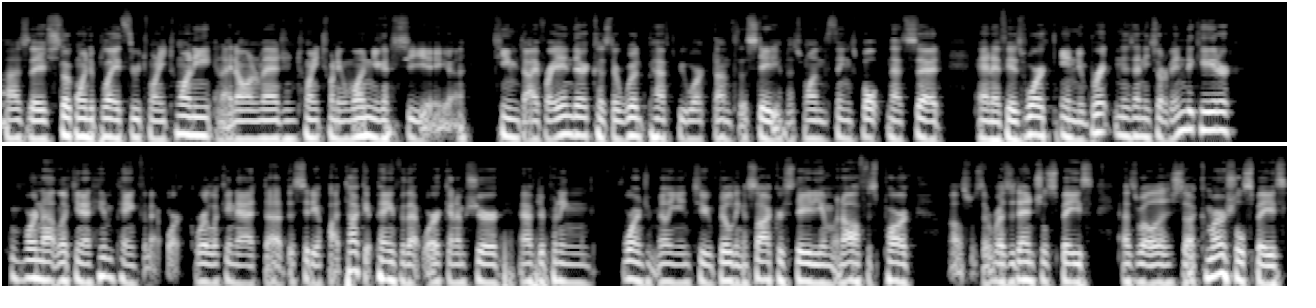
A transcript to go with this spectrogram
as they're still going to play through 2020. And I don't imagine 2021 you're going to see a uh, team dive right in there because there would have to be work done to the stadium. That's one of the things Boulton has said. And if his work in New Britain is any sort of indicator, we're not looking at him paying for that work. We're looking at uh, the city of Pawtucket paying for that work. And I'm sure after putting 400 million to building a soccer stadium, an office park, also a residential space as well as a commercial space.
